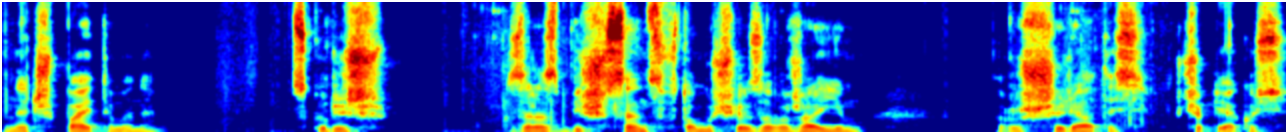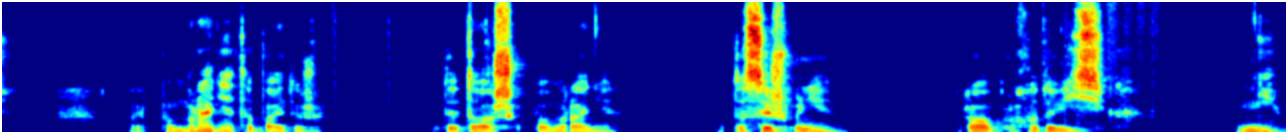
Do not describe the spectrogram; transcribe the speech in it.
Не чіпайте мене. Скоріш, зараз більше сенс в тому, що я заважаю їм розширятись, хоча б якось. Ой, помирання та байдуже. Де та ваше помирання? Дасиш мені? Право проходу військ? Ні.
